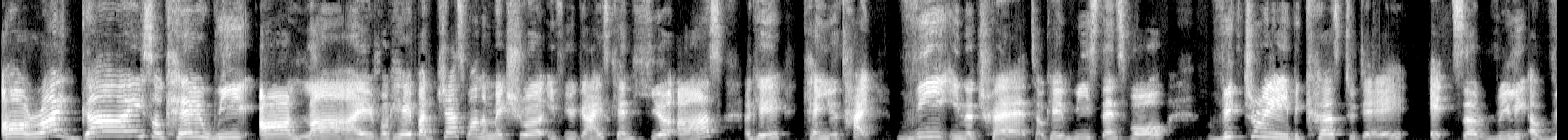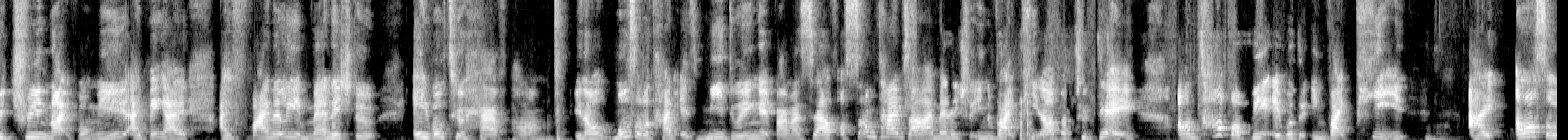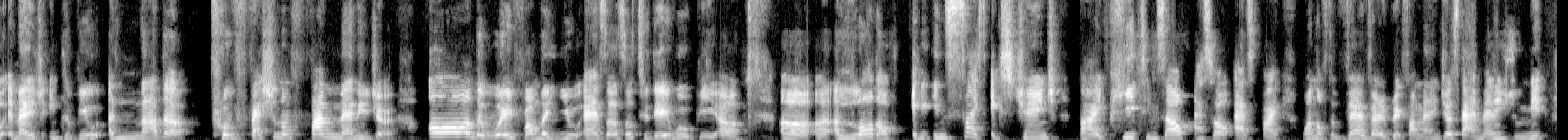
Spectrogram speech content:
All right, guys. Okay, we are live. Okay, but just want to make sure if you guys can hear us. Okay, can you type V in the chat? Okay, V stands for victory because today it's a really a victory night for me. I think I I finally managed to able to have um you know most of the time it's me doing it by myself or sometimes uh, i manage to invite pete uh, but today on top of being able to invite pete i also managed to interview another professional fund manager all the way from the US. Uh, so today will be uh, uh, a lot of insights exchange by Pete himself, as well as by one of the very, very great fund managers that I managed to meet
